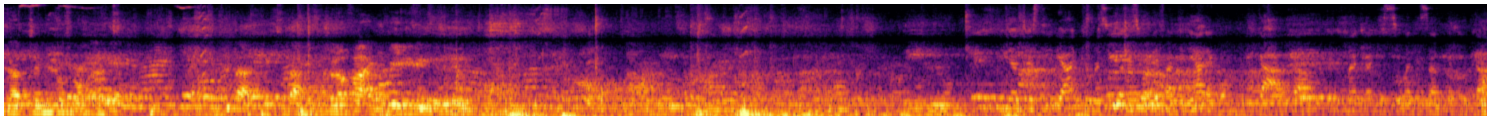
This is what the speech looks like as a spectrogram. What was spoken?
Grazie mille sono ce la fai qui? quindi a gestire anche una situazione familiare complicata per una gravissima disabilità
